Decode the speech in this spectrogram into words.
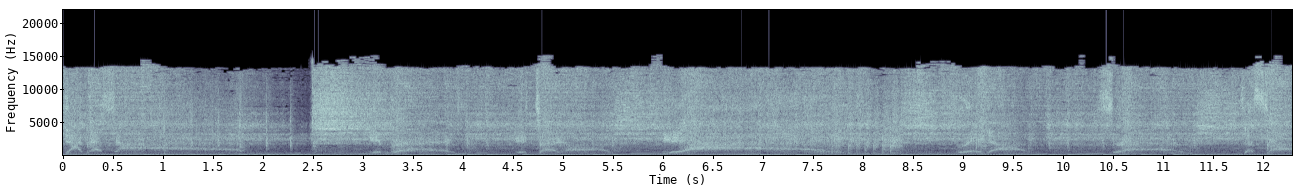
dimension Embrace. Eternal yeah. Freedom, strength, desire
